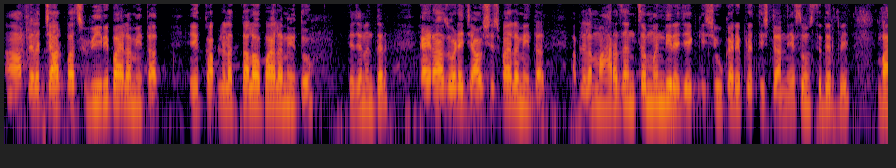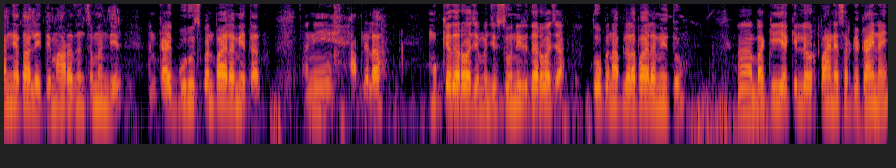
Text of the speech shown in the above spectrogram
आपल्याला चार पाच विहिरी पाहायला मिळतात. एक आपल्याला तलाव पाहायला मिळतो. त्याच्यानंतर काही राजवाड्याचे अवशेष पाहायला मिळतात. आपल्याला महाराजांचं मंदिर आहे जे की शिवकार्य प्रतिष्ठान या संस्थेतर्फे बांधण्यात आले ते महाराजांचं मंदिर. आणि काही बुरुज पण पाहायला मिळतात. आणि आपल्याला मुख्य दरवाजा म्हणजे सोनेरी दरवाजा तो पण आपल्याला पाहायला मिळतो. बाकी या किल्ल्यावर पाहण्यासारखं काय नाही.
